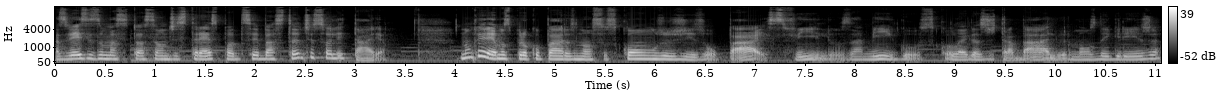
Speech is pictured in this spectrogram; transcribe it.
Às vezes, uma situação de estresse pode ser bastante solitária. Não queremos preocupar os nossos cônjuges ou pais, filhos, amigos, colegas de trabalho, irmãos da igreja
